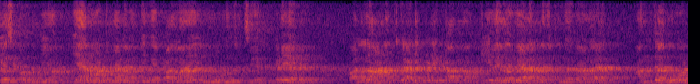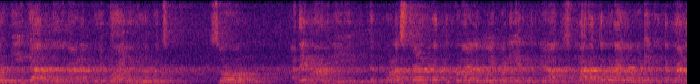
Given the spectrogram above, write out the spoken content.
கேஸ் போட முடியும். ஏன் ரோட்டு மேலே வந்தீங்க? பள்ளம் ஆகி உள்ள விழுந்துருச்சு. கிடையாது. பள்ளம் ஆனதுக்கு அடிப்படை காரணம் கீழே ஏதோ வேலை நடந்துட்டு இருந்ததுனால அந்த ரோடு வீக்காக இருந்ததுனால புளி போய் உள்ளே போச்சு. ஸோ அதே மாதிரி இந்த கொலஸ்ட்ரால் ரத்த குழாயில் போய் படிக்கிறதுக்கு அது சும்மா ரத்த குழாயில் ஓடிட்டு இருக்கிறதுனால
